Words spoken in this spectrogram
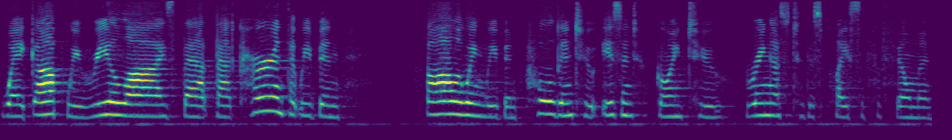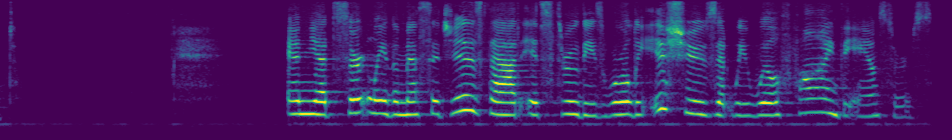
wake up, we realize that that current that we've been following, we've been pulled into, isn't going to bring us to this place of fulfillment. And yet, certainly, the message is that it's through these worldly issues that we will find the answers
